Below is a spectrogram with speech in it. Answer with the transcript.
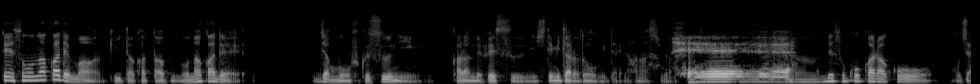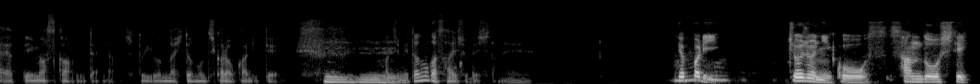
で、その中でまあ聞いた方の中で、じゃあもう複数人絡んでフェスにしてみたらどうみたいな話が。へえ。うんで、そこからこう、じゃあやってみますかみたいな、ちょっといろんな人の力を借りて始めたのが最初でしたね。やっぱり徐々にこう、賛同して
